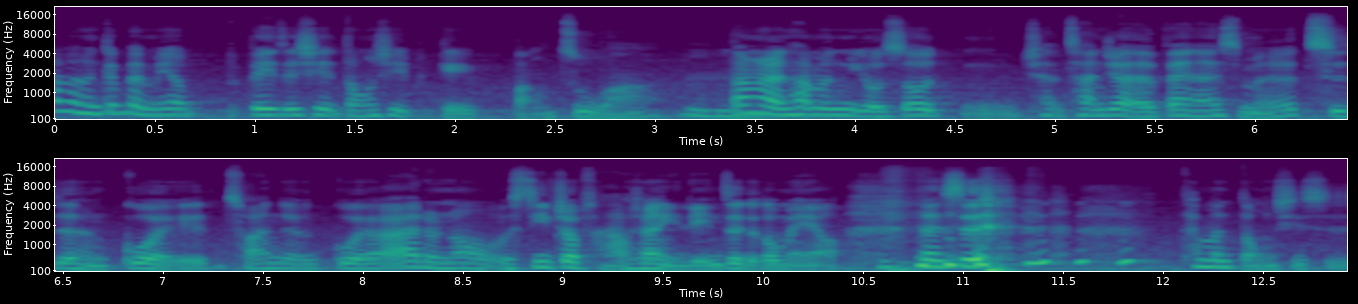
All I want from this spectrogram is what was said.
他们根本没有被这些东西给绑住啊。嗯、当然，他们有时候参参加 event 啊什么，吃的很贵，穿的很贵。I don't know，Steve Jobs 好像也连这个都没有，但是他们懂其实。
